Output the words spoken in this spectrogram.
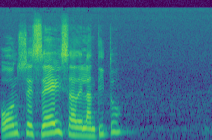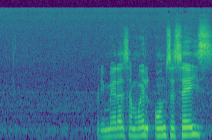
11.6, adelantito. Primera de Samuel 11.6.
